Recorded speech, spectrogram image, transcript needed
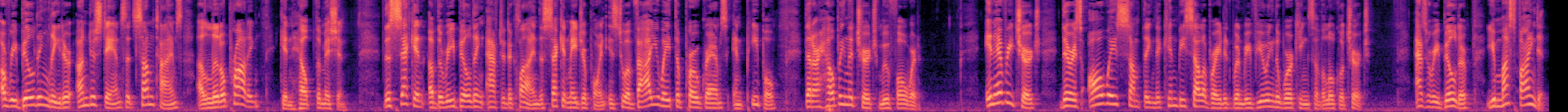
A rebuilding leader understands that sometimes a little prodding can help the mission. The second of the rebuilding after decline, the second major point, is to evaluate the programs and people that are helping the church move forward. In every church, there is always something that can be celebrated when reviewing the workings of the local church. As a rebuilder, you must find it.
